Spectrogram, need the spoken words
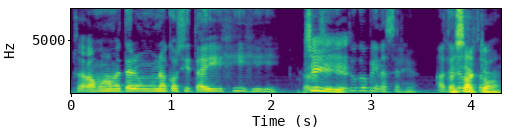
O sea, vamos a meter una cosita ahí, jijiji. Pero no Sí. sé, ¿Tú qué opinas, Sergio? ¿A ti te Exacto.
